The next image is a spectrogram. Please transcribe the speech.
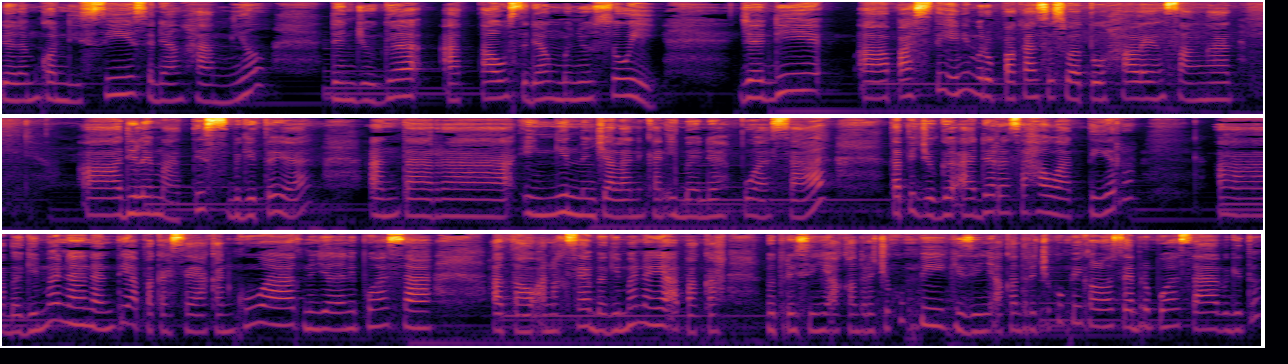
dalam kondisi sedang hamil dan juga atau sedang menyusui. Jadi uh, pasti ini merupakan sesuatu hal yang sangat uh, dilematis begitu ya antara ingin menjalankan ibadah puasa tapi juga ada rasa khawatir uh, bagaimana nanti? Apakah saya akan kuat menjalani puasa? Atau anak saya bagaimana ya? Apakah nutrisinya akan tercukupi gizinya akan tercukupi kalau saya berpuasa? Begitu?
